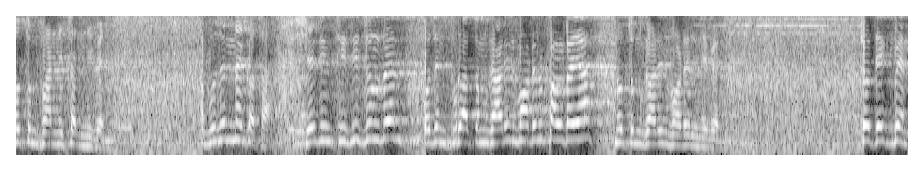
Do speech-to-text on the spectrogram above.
নতুন ফার্নিচার নেবেন। বুঝেন নাই কথা? যেদিন সিসি তুলবেন, ওদিন পুরাতন গাড়ির মডেল পাল্টায়া নতুন গাড়ির মডেল নেবেন। তো দেখবেন,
